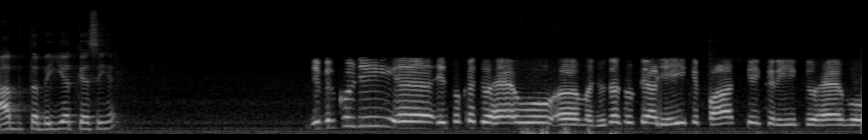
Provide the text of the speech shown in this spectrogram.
अब तबीयत कैसी है? जी, बिल्कुल जी इस वक्त जो है, वो मौजूदा सूरत यही कि पाँच के करीब जो है, वो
